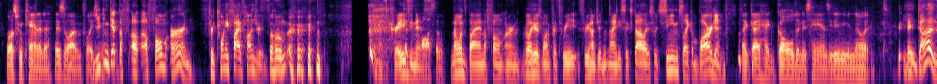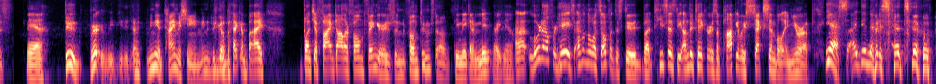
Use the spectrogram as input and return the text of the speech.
Well, it's from Canada. There's a lot of inflation. You can get the a, a foam urn for twenty five there. hundred. foam urn. That's That's craziness. awesome. No one's buying the foam urn. Well, here's one for three three hundred and ninety six dollars, which seems like a bargain. That guy had gold in his hands. He didn't even know it. yeah, he does, Yeah. dude. We're we, uh, we need a time machine. We need to go back and buy bunch of five dollar foam fingers and foam tombstones. Be making a mint right now. Uh, Lord Alfred Hayes, I don't know what's up with this dude, but he says the Undertaker is a popular sex symbol in Europe. Yes, I did notice that too.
